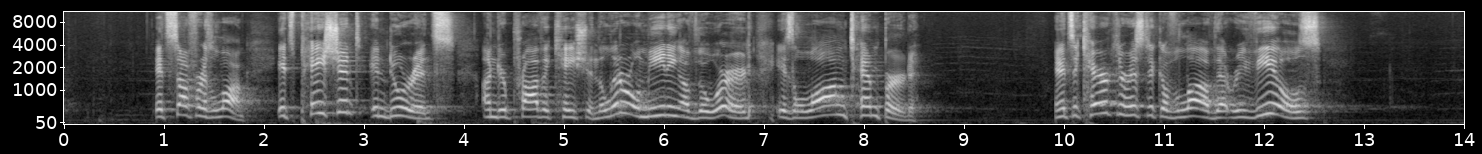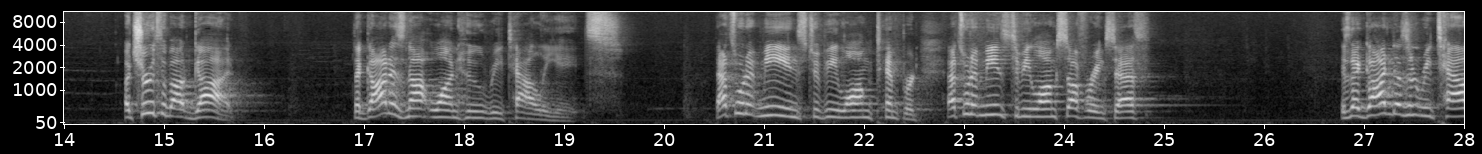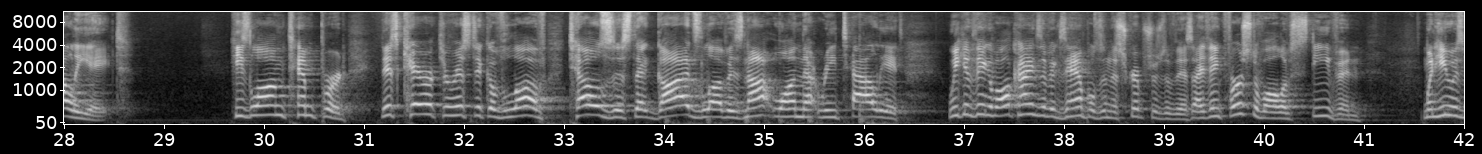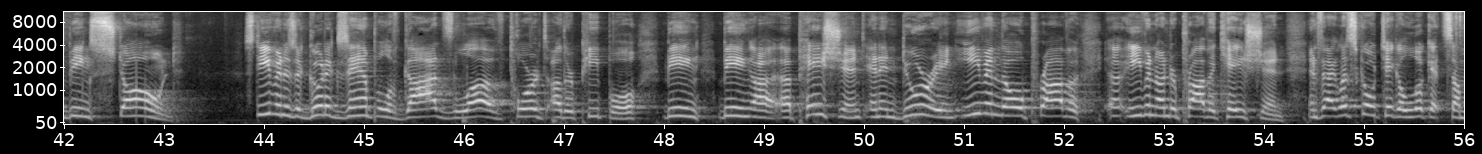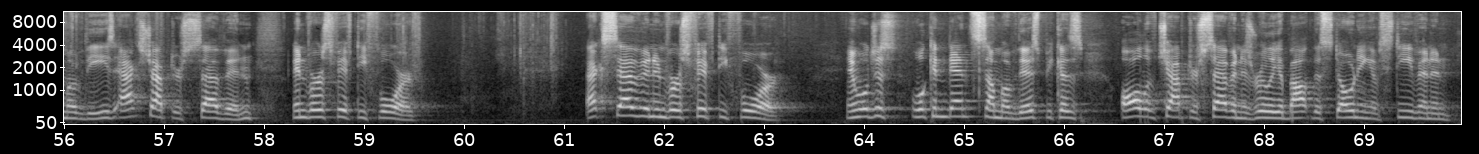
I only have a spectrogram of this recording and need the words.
It suffers long. It's patient endurance under provocation. The literal meaning of the word is long tempered and it's a characteristic of love that reveals a truth about God that God is not one who retaliates. That's what it means to be long tempered. That's what it means to be long suffering, Seth. Is that God doesn't retaliate. He's long tempered. This characteristic of love tells us that God's love is not one that retaliates. We can think of all kinds of examples in the scriptures of this. I think, first of all, of Stephen when he was being stoned. Stephen is a good example of God's love towards other people, being, being uh, uh, patient and enduring even though provo- uh, even under provocation. In fact, let's go take a look at some of these. Acts chapter 7 in verse 54. Acts 7 in verse 54. And we'll just we'll condense some of this because all of chapter 7 is really about the stoning of Stephen and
